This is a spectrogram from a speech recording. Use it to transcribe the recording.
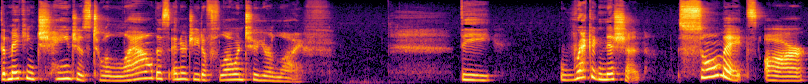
the making changes to allow this energy to flow into your life, the recognition soulmates are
